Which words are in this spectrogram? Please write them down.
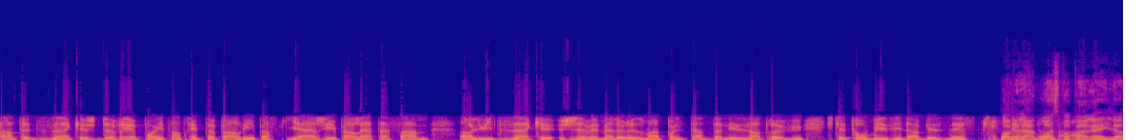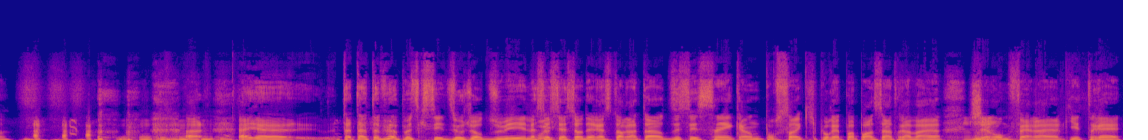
en te disant que je devrais pas être en train de te parler parce qu'hier j'ai parlé à ta femme en lui disant que j'avais malheureusement pas le temps de donner des entrevues. J'étais trop busy dans le business. Ouais, mais là, moi, c'est pas pareil, là. euh, hey, euh, t'as, as vu un peu ce qui s'est dit aujourd'hui? L'Association des restaurateurs dit c'est 50% qui pourraient pas passer à travers. Mm-hmm. Jérôme Ferrer, qui est très,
